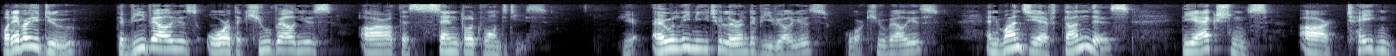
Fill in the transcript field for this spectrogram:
Whatever you do, the V values or the Q values are the central quantities. You only need to learn the V values or Q values. And once you have done this, the actions are taken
